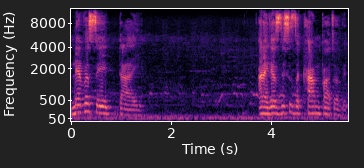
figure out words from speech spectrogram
Never say die and I guess this is the calm part of it.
